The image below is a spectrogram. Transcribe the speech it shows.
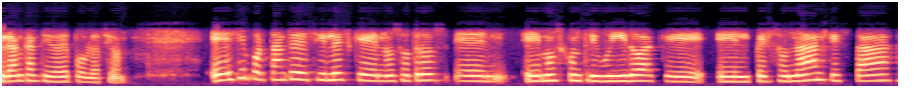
gran cantidad de población. Es importante decirles que nosotros eh, hemos contribuido a que el personal que está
